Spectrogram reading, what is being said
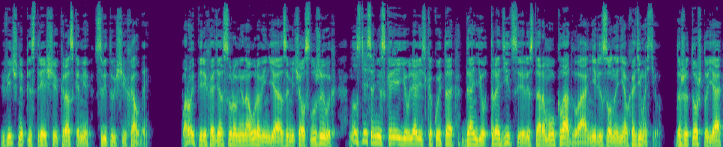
вечно пестрящие красками цветущие халбы. Порой, переходя с уровня на уровень, я замечал служивых, но здесь они скорее являлись какой-то данью традиции или старому укладу, а не резонной необходимостью. Даже то, что я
